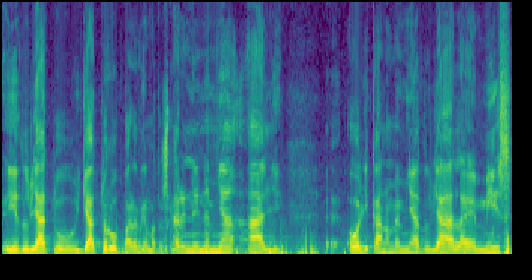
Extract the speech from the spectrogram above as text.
Η δουλειά του γιατρού, παραδείγματος χάρη, είναι μια άλλη. Ε, όλοι κάνουμε μια δουλειά, αλλά εμείς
